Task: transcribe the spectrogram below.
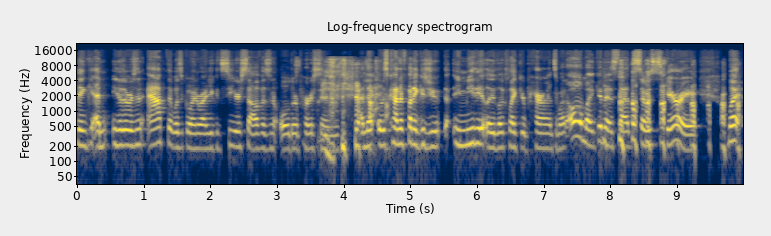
think and you know there was an app that was going around you could see yourself as an older person yeah. and it was kind of funny because you uh, immediately looked like your parents and went oh my goodness that's so scary but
